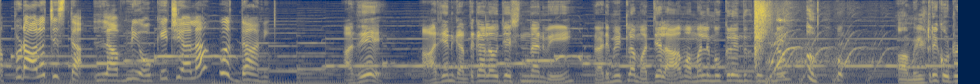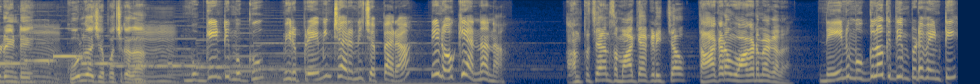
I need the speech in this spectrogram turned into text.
అప్పుడు ఆలోచిస్తా లవ్ని ఓకే చేయాలా వద్దా అని. అదే ఆర్యానికి అంతగా లవ్ చేసిన దానివి నడిమిట్ల మధ్యలో మమ్మల్ని ముగ్గులు ఎందుకు ఆ మిలిటరీ కొట్టుడేంటి? కూల్గా చెప్పొచ్చు కదా. ముగ్గేంటి ముగ్గు? మీరు ప్రేమించారని చెప్పారా? నేను ఓకే అన్నానా? అంత ఛాన్స్ మాకే అక్కడ ఇచ్చావు. తాకడం వాగడమే కదా. నేను ముగ్గులోకి దింపడం ఏంటి?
